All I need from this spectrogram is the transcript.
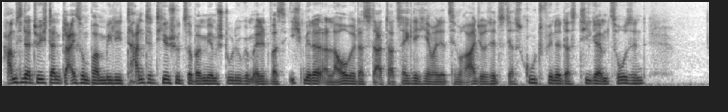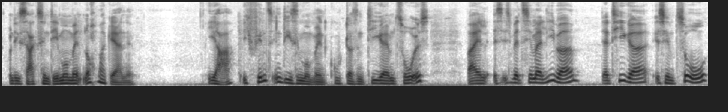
haben sie natürlich dann gleich so ein paar militante Tierschützer bei mir im Studio gemeldet, was ich mir dann erlaube, dass da tatsächlich jemand jetzt im Radio sitzt, der es gut findet, dass Tiger im Zoo sind. Und ich sage es in dem Moment nochmal gerne. Ja, ich finde es in diesem Moment gut, dass ein Tiger im Zoo ist, weil es ist mir jetzt immer lieber, der Tiger ist im Zoo,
